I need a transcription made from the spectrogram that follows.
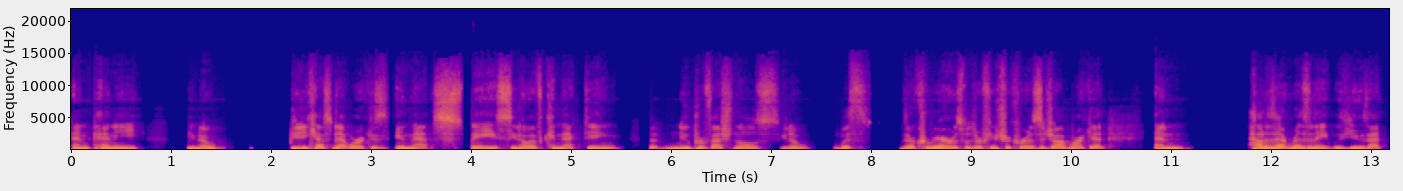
and Penny, you know, Beautycast Network is in that space, you know, of connecting new professionals, you know, with their careers, with their future careers, the job market. And how does that resonate with you? That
